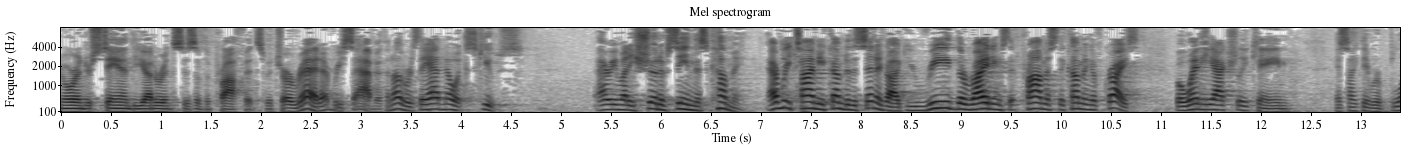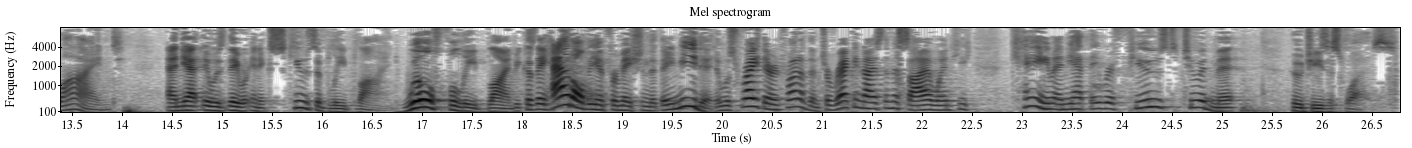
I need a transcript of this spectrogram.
nor understand the utterances of the prophets, which are read every Sabbath. In other words, they had no excuse. Everybody should have seen this coming. Every time you come to the synagogue, you read the writings that promise the coming of Christ. But when he actually came, it's like they were blind. And yet it was, they were inexcusably blind, willfully blind, because they had all the information that they needed. It was right there in front of them to recognize the Messiah when he came, and yet they refused to admit who Jesus was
